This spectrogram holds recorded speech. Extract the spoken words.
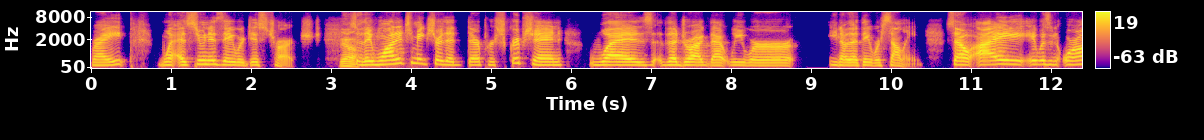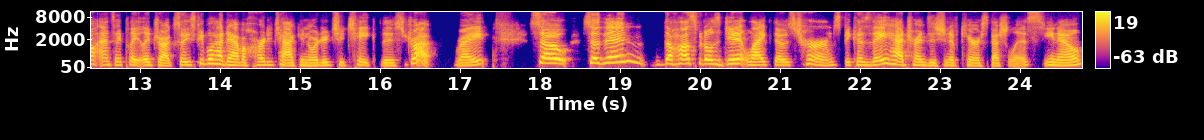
right? As soon as they were discharged. Yeah. So they wanted to make sure that their prescription was the drug that we were you know that they were selling so i it was an oral antiplatelet drug so these people had to have a heart attack in order to take this drug right so so then the hospitals didn't like those terms because they had transition of care specialists, you know.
